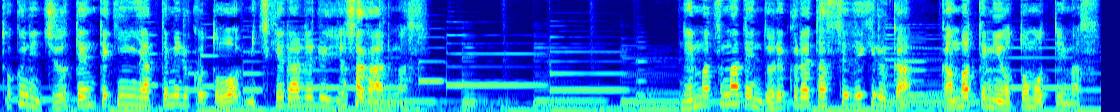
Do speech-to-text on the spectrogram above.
特に重点的にやってみることを見つけられる良さがあります。年末までにどれくらい達成できるか頑張ってみようと思っています。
